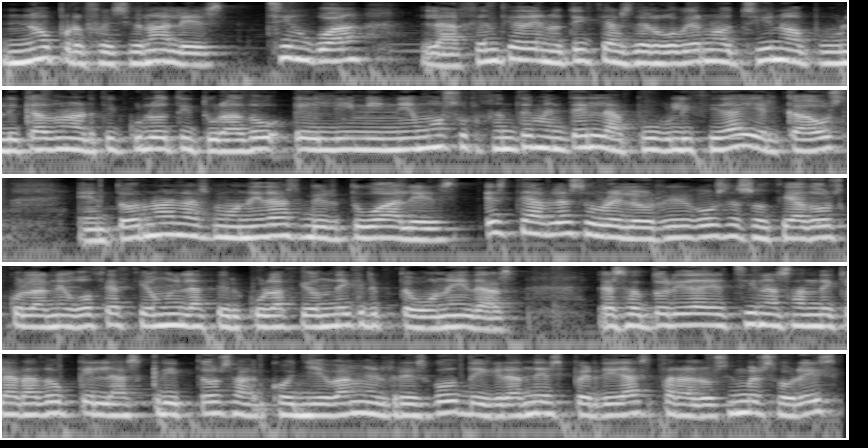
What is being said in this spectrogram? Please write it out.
no profesionales. Xinhua, la agencia de noticias del gobierno chino, ha publicado un artículo titulado Eliminemos urgentemente la publicidad y el caos en torno a las monedas virtuales. Este habla sobre los riesgos asociados con la negociación y la circulación de criptomonedas. Las autoridades chinas han declarado que las criptos conllevan el riesgo de grandes pérdidas para los inversores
